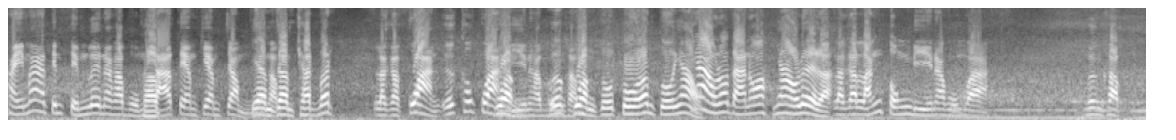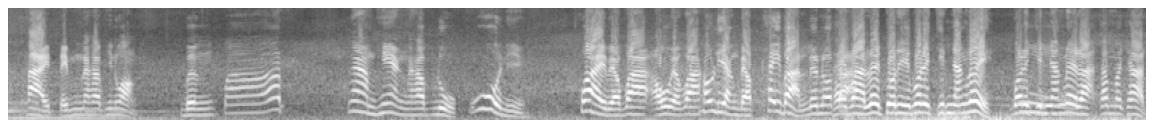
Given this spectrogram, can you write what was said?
ไหมาเต็มๆเลยนะครับผมครับ ตาแต้มแก้มจ้ำแก้มนะครับจำชัดเบิด แล้วก็กว้างเอิกเขากว้างกว้างดีนะครับเอเบิ่องครับกว้างโตโตลำตัวเหี่ยวเงาเนาะตาเนาะเหี่ยวเลยล่ะแล้วก็หลังตรงดีนะผมว่าเบิ่งครับถ่ายเต็มนะครับพี่น้องเบิ่งป๊าดงามแห้งนะครับ ลูกอู้นี่ควายแบบว่าเอาแบบว่าเขาเลี้ยงแบบไทยบ้านเลยเนาะไทยตาบ้านเลยตัวนี้บ่ได้กินหยังเลยบ่ได้กินหยังอืมเลยล่ะธรรมชาติ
